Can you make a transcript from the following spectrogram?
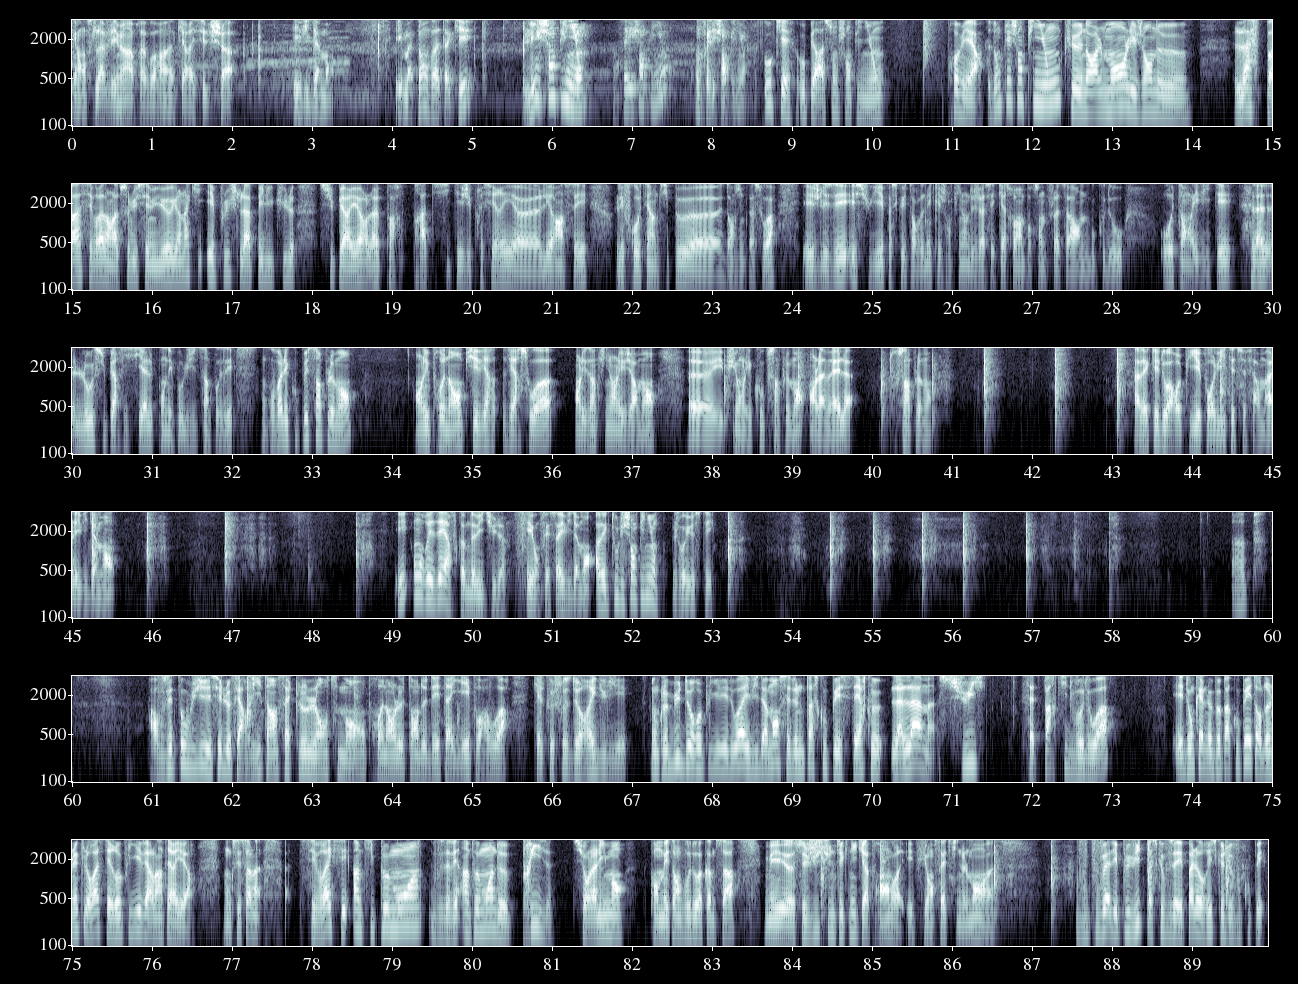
Et on se lave les mains après avoir euh, caressé le chat, évidemment. Et maintenant, on va attaquer les champignons. On fait les champignons? On fait les champignons. Ok, opération champignons. Donc les champignons que normalement les gens ne lavent pas, c'est vrai dans l'absolu c'est mieux. Il y en a qui épluchent la pellicule supérieure. Là par praticité j'ai préféré euh, les rincer, les frotter un petit peu euh, dans une passoire. Et je les ai essuyés parce que étant donné que les champignons déjà c'est 80% de flotte, ça va rendre beaucoup d'eau autant éviter l'eau superficielle qu'on n'est pas obligé de s'imposer. Donc on va les couper simplement en les prenant pied vers, soi, en les inclinant légèrement, euh, et puis on les coupe simplement en lamelles, tout simplement. Avec les doigts repliés pour éviter de se faire mal, évidemment. Et on réserve comme d'habitude. Et on fait ça évidemment avec tous les champignons, joyeuseté. Alors vous n'êtes pas obligé d'essayer de le faire vite, hein. faites-le lentement, en prenant le temps de détailler pour avoir quelque chose de régulier. Donc le but de replier les doigts, évidemment, c'est de ne pas se couper. C'est-à-dire que la lame suit cette partie de vos doigts, et donc elle ne peut pas couper étant donné que le reste est replié vers l'intérieur. Donc c'est ça. C'est vrai que c'est un petit peu moins, vous avez un peu moins de prise sur l'aliment qu'en mettant vos doigts comme ça, mais euh, c'est juste une technique à prendre. Et puis en fait, finalement, euh, vous pouvez aller plus vite parce que vous n'avez pas le risque de vous couper.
